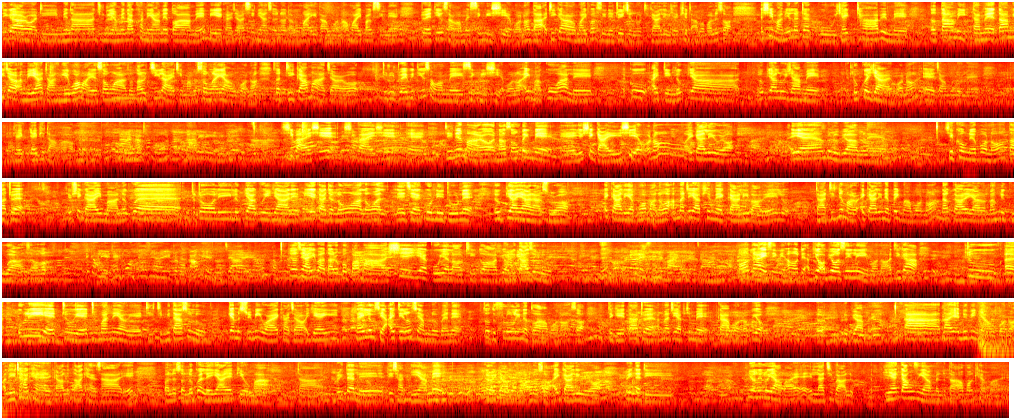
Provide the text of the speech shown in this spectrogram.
ဓိကကတော့ဒီမင်းသားဂျူနီယာမင်းသား9ယောက်နဲ့သွားရမယ်ပြီးရဲ့ခါကျစီနီယာဆိုရင်တော့ဒါမမအေးတောင်းပေါ့နော်မိုင်းပေါက်စီနဲ့တွေ့တရုပ်ဆောင်ရမယ်စင်းနေရှိရပေါ့နော်ဒါအဓိကတော့မိုင်းပေါက်စီနဲ့တွေ့ချင်လို့ဒီကားလေးကိုရိုက်ဖြစ်တာပေါ့ဘာလို့လဲဆိုတော့အရှိမမြေလက်တက်ကိုရိုက်ထားပေမဲ့တော့တာမိဒါပေမဲ့တာမိကျတော့အမေကဒါငယ်ဘွားမှာရေဆုံးသွားတာဆိုတော့တို့ကြီးလာတဲ့အချိန်မှာမဆုံးလိုက်ရဘူးပေါ့နော်ဆိုတော့ဒီကားမှာကျတော့တူတူတွဲပြီးတရုပ်ဆောင်ရမယ်စင်းနေရှိရပေါ့နော်အဲ့မှာကိုကလည်းကို item လုတ်ပြလုတ်ပြလို့ရမယ် လုတ်ကွက်ရတယ်ပေါ့နော်အဲအကြောင်းမလို့လဲရိုက်ရိုက်ဖြစ်တာပါဟုတ်ဒါနောက်ထပ်ကောကားလေးတွေရှိပါရဲ့ရှင်ရှိပါရဲ့ရှင်အဲဒီနေ့မှာတော့နောက်ဆုံးပိတ်မဲ့အဲရုပ်ရှင်ကားကြီးရှိရပေါ့နော်အဲကားလေးကိုတော့အရန်ဘယ်လိုပြောရမလဲရင်ခုန်နေပေါ့နော်တာအတွက်ရုပ်ရှင်ကားကြီးမှာလုတ်ကွက်တော်တော်လေးလုတ်ပြခွင့်ရတယ်ပြီးရဲ့ကကျလုံးဝလုံးဝလဲကျန်ကိုနေတိုးနဲ့လုတ်ပြရတာဆိုတော့အဲ့ကားလေးကဘွားမှာလုံးဝအမှတ်တရဖြစ်မဲ့ကားလေးပါပဲလို့ ဒါဒီနှစ်မှာတော့အဲ့ကားလေးနဲ့ပိတ်မှာပေါ့နော်နောက်ကားတွေကတော့နောက်နှစ်ကူอ่ะဆိုတော့ဟုတ်ဒီကားလေးရိုက်တော့ပြောစရာတွေတော်တော်ကောင်းနေတယ်လို့ကြားရတယ်တမလို့ပြောစရာကြီးပါဒါတို့ပုတ်ပါမှာ၈ရက်9ရက်လောက်ထိသွားပြီးတော့မိသားစုလို့ဟမ်ကားလေးစီးနေပါတယ်လို့လည်းကြားရတယ်။ဩကားရေးစင်းနေဟုတ်တယ်အပျော်အပျော်စင်းလေးပေါ့နော်။အဓိကတူအဲဦးလေးရယ်တူရယ်ဒူမနှစ်ယောက်ရယ်ဒီဒီမိသားစုလို့ chemistry မိသွားတဲ့ခါကျတော့အရင်ကြီး live လုပ်စရာ item လုပ်စရာမလိုဘဲနဲ့ သူ့သူ flow လေးနဲ့သွားတာပေါ့နော်။ဆိုတော့တကယ်တအတွက်အမှတ်တရဖြစ်မဲ့ကားပေါ့နော်။ပြီးတော့ဘယ်လိုပြောရမလဲ။ဒါဒါရဲ့အနုပညာကိုပေါ့နော်အလေးထားခံရတဲ့ကားလို့သားခံစားရတယ်။ဘာလို့လဲဆိုတော့လုတ်ွက်လဲရတဲ့ပြုံမှဒါပြိသက်လည်းတေချာမြင်ရမဲ့ character ပေါ့နော်အဲ့လိုဆိုတော့အဲ့ကားလေးကိုတော့ပြိသက်ဒီညှော်လင်းလို့ရပါတယ်အဲလာကြည့်ပါလို့အရန်ကောင်းစီရမယ်လို့ဒါအမောင်းခံပါတယ်ဟုတ်ကဲ့ပါ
